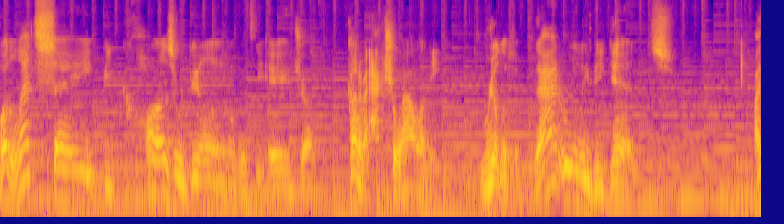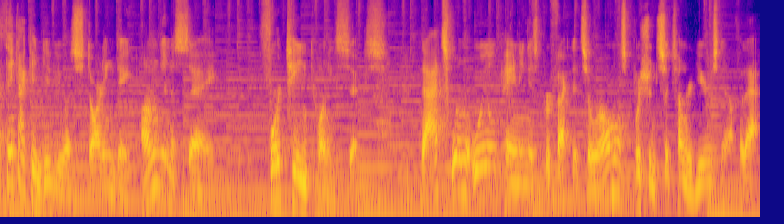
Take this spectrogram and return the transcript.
But let's say because we're dealing with the age of kind of actuality, realism, that really begins. I think I can give you a starting date. I'm going to say 1426. That's when oil painting is perfected. So we're almost pushing 600 years now for that.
